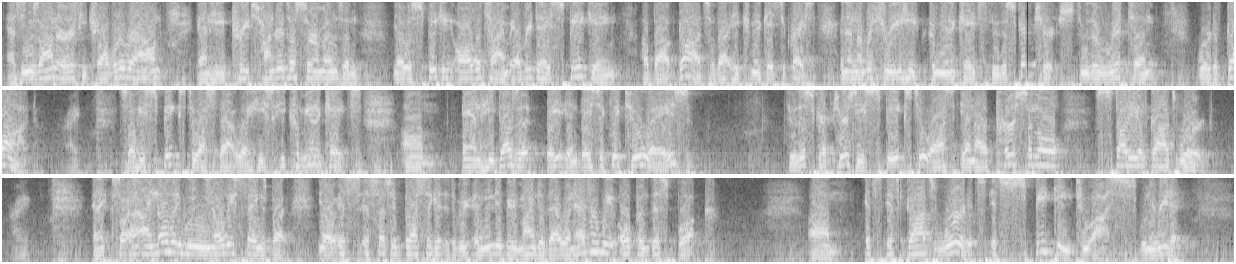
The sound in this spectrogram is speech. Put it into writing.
as he was on earth, he traveled around and he preached hundreds of sermons and you know, was speaking all the time, every day, speaking about God. So that he communicates to Christ. And then number three, he communicates through the scriptures, through the written word of God. Right? So he speaks to us that way. He, he communicates. Um, and he does it in basically two ways through the scriptures. He speaks to us in our personal study of God's Word. Right? And so I know that we, we know these things, but you know it's it's such a blessing, to be, and we need to be reminded that whenever we open this book, um, it's it's God's Word. It's it's speaking to us when we read it.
